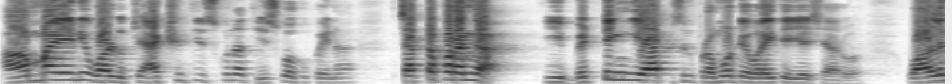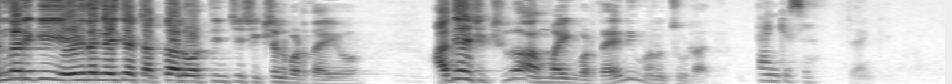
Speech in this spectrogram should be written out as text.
ఆ అమ్మాయిని వాళ్ళు యాక్షన్ తీసుకున్నా తీసుకోకపోయినా చట్టపరంగా ఈ బెట్టింగ్ యాప్స్ని ప్రమోట్ ఎవరైతే చేశారో వాళ్ళందరికీ ఏ విధంగా అయితే చట్టాలు వర్తించి శిక్షలు పడతాయో అదే శిక్షలు ఆ అమ్మాయికి పడతాయని మనం చూడాలి. Thank you sir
